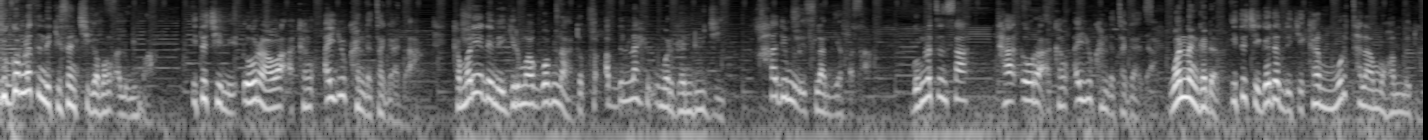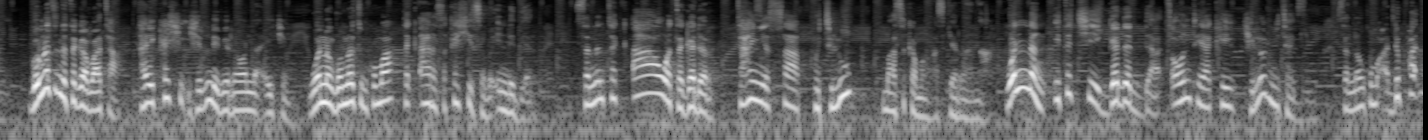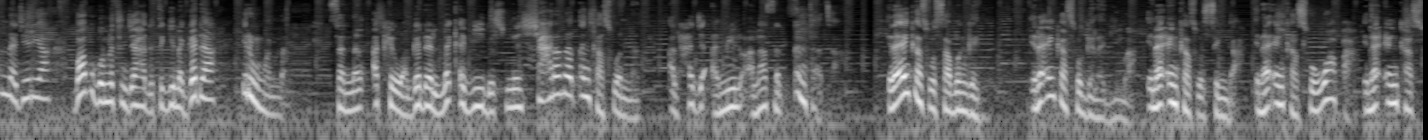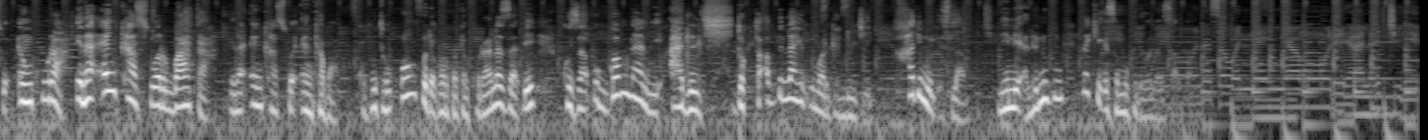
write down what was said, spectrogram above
Duk gwamnatin da ke son ci gaban al'umma ita ce mai ɗorawa akan ayyukan da ta gada. Kamar yadda mai girma gwamna Dr. Abdullahi Umar Ganduji, Hadimul Islam ya faɗa. Gwamnatinsa ta ɗora akan ayyukan da ta gada. Wannan gadar ita ce gadar da ke kan Murtala Muhammadu. Gwamnatin da ta gabata ta yi kashi 25 na wannan aikin. Wannan gwamnatin kuma ta ƙarasa kashi 75. Sannan ta ƙawata gadar ta hanyar sa fitilu masu kaman hasken rana. Wannan ita ce gadar da tsawonta ya kai kilomita biyu. Sannan kuma a duk faɗin Najeriya babu gwamnatin jihar da ta gina gada irin wannan. Sannan aka yi wa gadar lakabi da sunan shahararren ɗan kasuwan nan Alhaji Aminu Alhassan ɗan tata. Ina 'yan kasuwar sabon gari, ina 'yan kasuwar galadima, ina 'yan kasuwar singa, ina 'yan kasuwar wafa, ina 'yan kasuwar 'yan kura, ina 'yan kasuwar bata, ina 'yan kasuwar 'yan kaba. Ku fito kwanku da kwarkwata ku ranar zaɓe ku zaɓi gwamna mai adalci Dr. Abdullahi Umar Ganduje, Hadimul Islam. Ni ne Ali Nuhu nake isa muku da wannan sabon.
